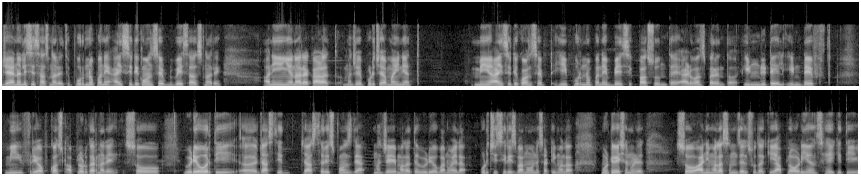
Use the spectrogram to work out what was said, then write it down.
जे ॲनालिसिस असणार आहे ते पूर्णपणे I C T concept base असणार आहे. आणि येणाऱ्या काळात म्हणजे पुढच्या महिन्यात मी आय सी टी कॉन्सेप्ट ही पूर्णपणे बेसिकपासून ते ॲडव्हान्सपर्यंत इन डिटेल इन डेप्थ मी फ्री ऑफ कॉस्ट अपलोड करणार आहे. सो व्हिडिओवरती जास्तीत जास्त रिस्पॉन्स द्या. म्हणजे मला ते व्हिडिओ बनवायला पुढची सिरीज बनवण्यासाठी मला मोटिवेशन मिळेल. सो आणि मला समजेल सुद्धा की आपलं ऑडियन्स हे किती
